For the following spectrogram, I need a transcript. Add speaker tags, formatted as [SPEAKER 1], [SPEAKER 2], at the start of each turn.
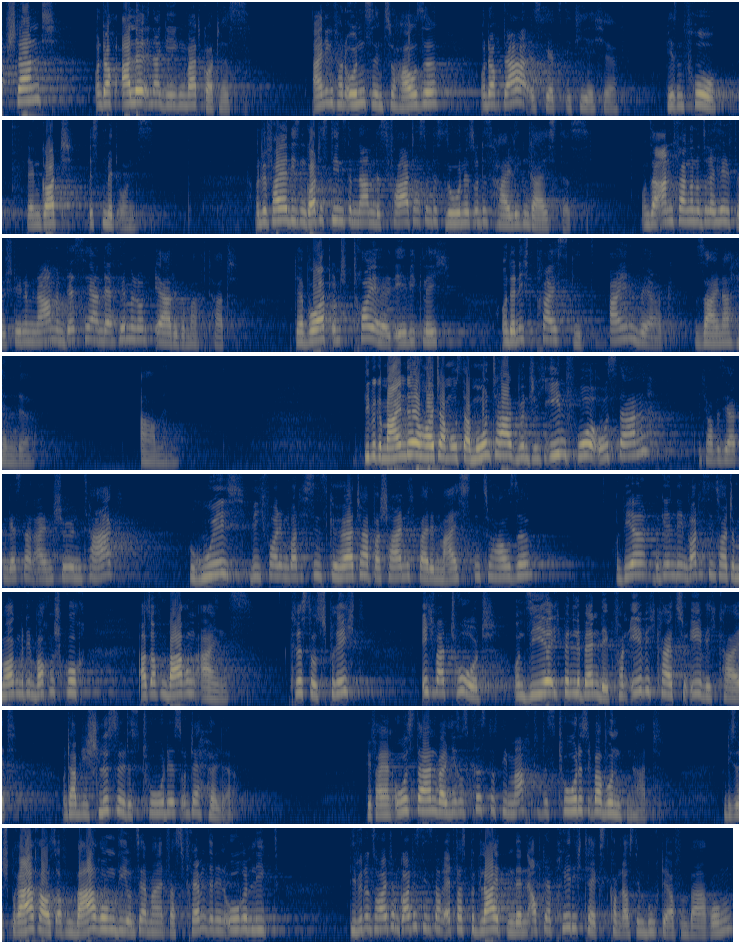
[SPEAKER 1] Abstand und auch alle in der Gegenwart Gottes. Einige von uns sind zu Hause und auch da ist jetzt die Kirche. Wir sind froh, denn Gott ist mit uns. Und wir feiern diesen Gottesdienst im Namen des Vaters und des Sohnes und des Heiligen Geistes. Unser Anfang und unsere Hilfe stehen im Namen des Herrn, der Himmel und Erde gemacht hat, der Wort und Treue hält ewiglich und der nicht preisgibt ein Werk seiner Hände. Amen. Liebe Gemeinde, heute am Ostermontag wünsche ich Ihnen frohe Ostern. Ich hoffe, Sie hatten gestern einen schönen Tag. Ruhig, wie ich vor dem Gottesdienst gehört habe, wahrscheinlich bei den meisten zu Hause. Und wir beginnen den Gottesdienst heute Morgen mit dem Wochenspruch aus Offenbarung 1. Christus spricht, ich war tot und siehe, ich bin lebendig von Ewigkeit zu Ewigkeit und habe die Schlüssel des Todes und der Hölle. Wir feiern Ostern, weil Jesus Christus die Macht des Todes überwunden hat. Und diese Sprache aus Offenbarung, die uns ja mal etwas fremd in den Ohren liegt, die wird uns heute im Gottesdienst noch etwas begleiten, denn auch der Predigtext kommt aus dem Buch der Offenbarung.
